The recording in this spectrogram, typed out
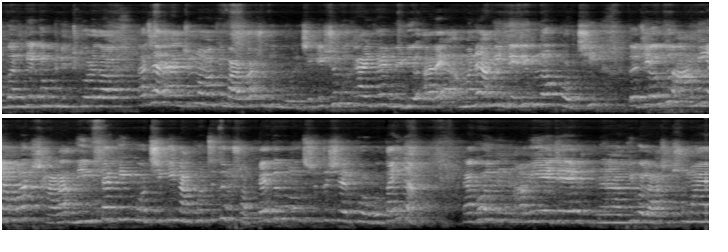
ওখানকে কমপ্লিট করে দাও। আচ্ছা একজন আমাকে বারবার শুধু বলছে কি, শুধু খাই খাই ভিডিও আরে মানে আমি ডেলি ব্লগ করছি। তো যেহেতু আমি আমার সারা দিনটা কি করছি, কি না করছি, তো সবটাই তো তোমাদের সাথে শেয়ার করব, তাই না? এখন আমি এই যে আহ, কি বলে আসার সময়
